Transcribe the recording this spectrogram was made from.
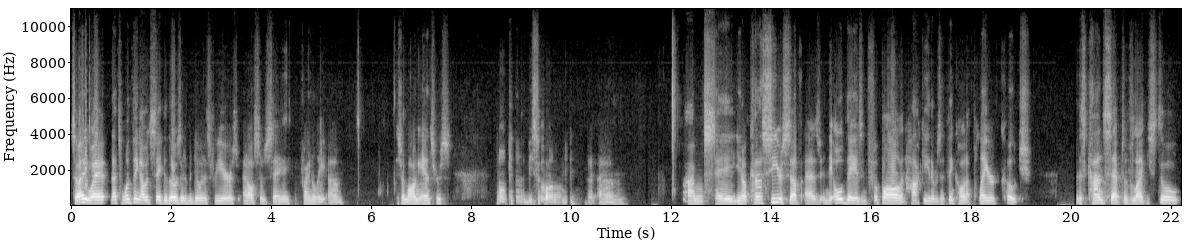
So anyway, that's one thing I would say to those that have been doing this for years. I'd also say, finally, um, these are long answers. Don't be so long-winded, but um, I would say, you know, kind of see yourself as in the old days in football and hockey, there was a thing called a player coach. This concept of like still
